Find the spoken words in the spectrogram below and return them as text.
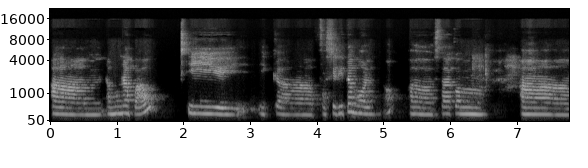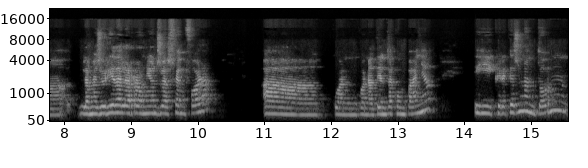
um, amb una pau i, i que facilita molt. No? Uh, està com... Uh, la majoria de les reunions les fem fora uh, quan, quan el temps acompanya i crec que és un entorn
